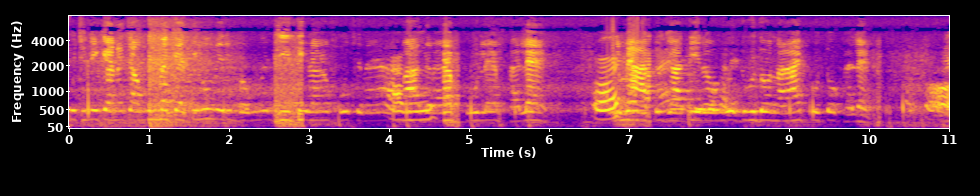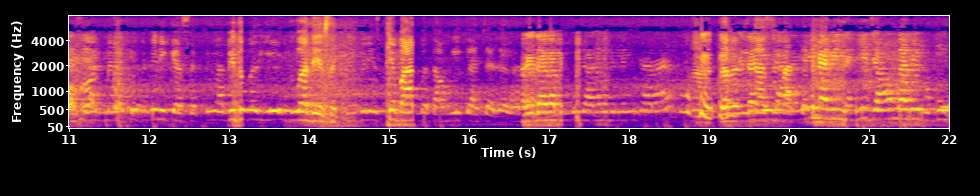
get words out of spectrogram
कुछ नहीं कहना चाहूँगी मैं कहती हूँ मेरी बहू जीती रहा। फूले फले। और? मैं आती जाती रहूँगी दूधो नहाए पूतो फले। और मैं कुछ भी नहीं कह सकती अभी तो बस ये दुआ दे सकती हूँ। फिर इसके बाद बताऊँगी क्या चलेगा रहा का बिल्कुल जाने के लिए नहीं जा रहा है? हाँ, करो रिदा से बात मैं भी नहीं जाऊँ मैं भी रुकूँ।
